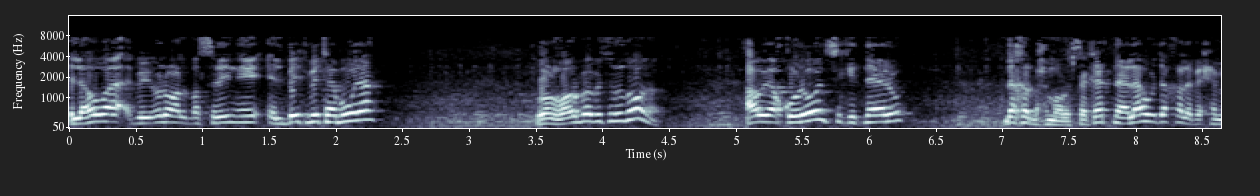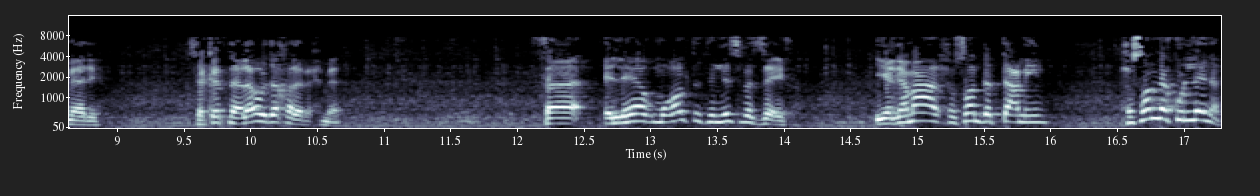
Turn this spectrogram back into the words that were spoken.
اللي هو بيقولوا على المصريين إيه؟ البيت بيت أبونا والغربة بيطردونا أو يقولون سكتنا له. دخل بحماره. سكتنا له دخل بحماره. سكتنا له دخل بحماره. فاللي هي مغالطة النسبة الزائفة. يا جماعة الحصان ده بتاع مين؟ حصاننا كلنا.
